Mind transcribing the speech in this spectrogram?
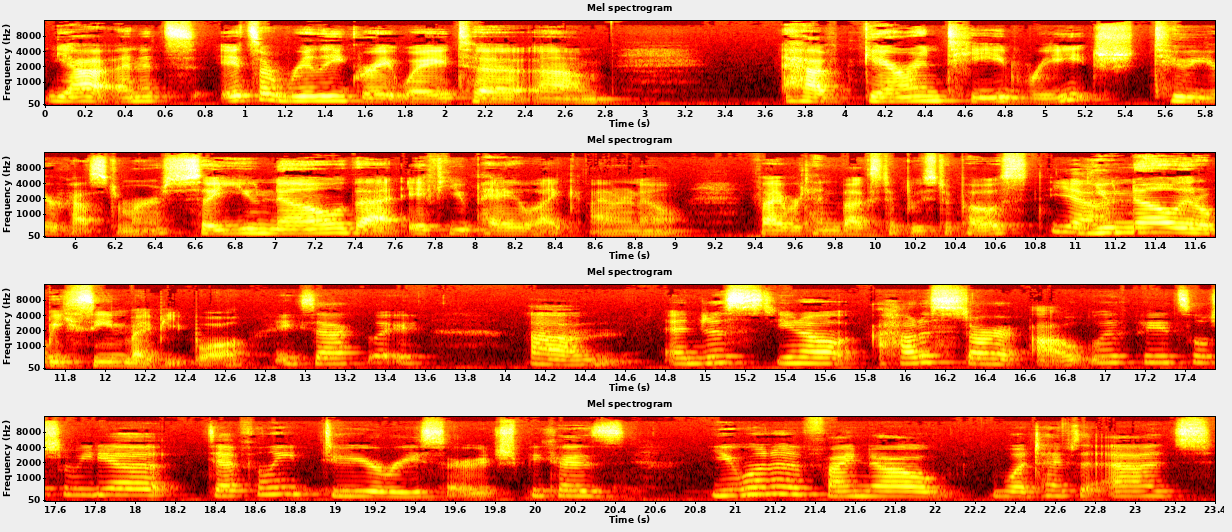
Yeah, and it's it's a really great way to um, have guaranteed reach to your customers. So you know that if you pay like I don't know five or ten bucks to boost a post, Yeah. you know it'll be seen by people. Exactly. Um, and just, you know, how to start out with paid social media, definitely do your research because you want to find out what types of ads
